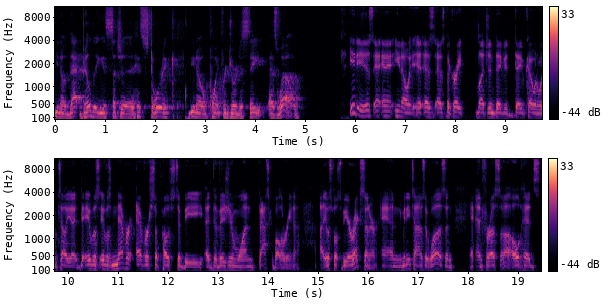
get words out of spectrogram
you know, that building is such a historic, you know, point for Georgia State as well. It is, and, and you know, as as the great legend David Dave Cohen would tell you, it was it was never ever supposed to be a Division One basketball arena. Uh, it was supposed to be a rec center, and many times it was. And and for us uh, old heads,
